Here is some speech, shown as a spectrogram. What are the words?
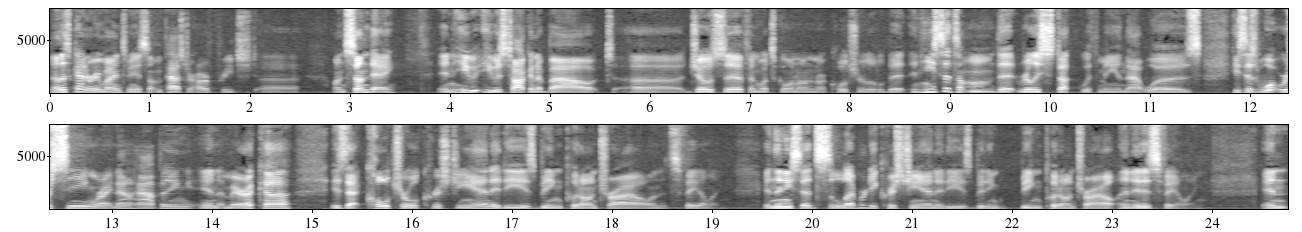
Now, this kind of reminds me of something Pastor Harv preached uh, on Sunday. And he, he was talking about uh, Joseph and what's going on in our culture a little bit. And he said something that really stuck with me, and that was he says, What we're seeing right now happening in America is that cultural Christianity is being put on trial and it's failing. And then he said, Celebrity Christianity is being, being put on trial and it is failing. And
